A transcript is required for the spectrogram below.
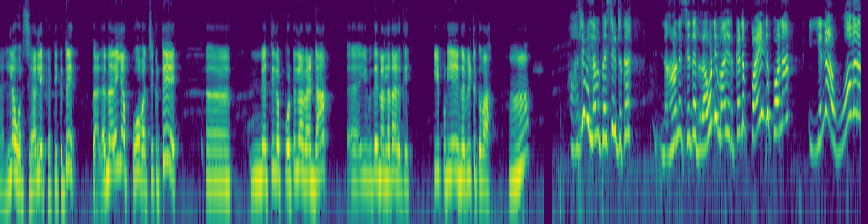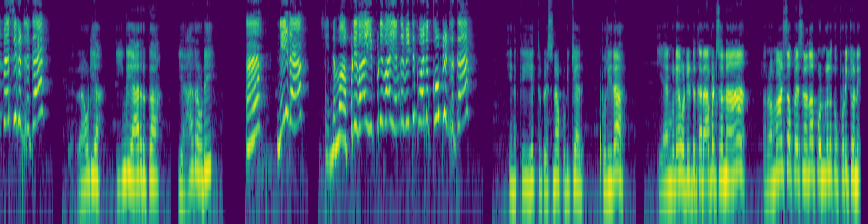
நல்ல ஒரு சேலையை கட்டிக்கிட்டு தலை நிறைய பூ வச்சுக்கிட்டு அஹ், நெத்தியில பொட்டுலாம் வேண்டாம். இதே நல்லதா இருக்கு. இப்படியே எங்க வீட்டுக்கு வா. ம்? அறிவு இல்லாம பேசிட்டு இருக்க. நானும் சின்ன ரவுடி மாதிரி இருக்கேன்னு பயந்து போனா என்ன ஓவரா பேசிக்கிட்டு இருக்க? ரவுடியா இங்க யாரு இருக்கா? யார் ரவுடி? ஆ, நீடா. என்னமா அப்படி வா இப்படி வா எங்க வீட்டுக்கு வந்து கூப்பிட்டு இருக்க? எனக்கு ஏத்து பேசினா பிடிக்காது. புரியுதா? என் கூட ஓட்டிட்டு இருக்க ராபர்ட் சொன்னா ரொமான்ஸா பேசினாதான் பொண்களுக்கு பிடிக்கும்னு.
